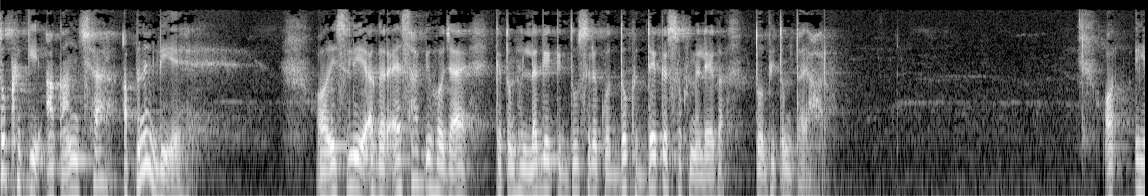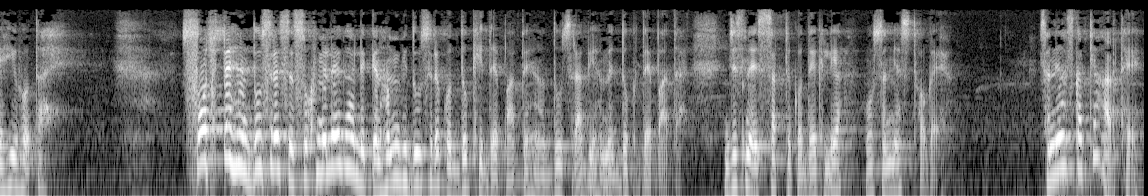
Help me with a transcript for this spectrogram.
सुख की आकांक्षा अपने लिए है। और इसलिए अगर ऐसा भी हो जाए कि तुम्हें लगे कि दूसरे को दुख दे के सुख मिलेगा तो भी तुम तैयार हो। और यही होता है। सोचते हैं दूसरे से सुख मिलेगा, लेकिन हम भी दूसरे को दुख ही दे पाते हैं और दूसरा भी हमें दुख दे पाता है। जिसने इस सत्य को देख लिया, वो संन्यास्त हो गया। संन्यास का क्या अर्थ है?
